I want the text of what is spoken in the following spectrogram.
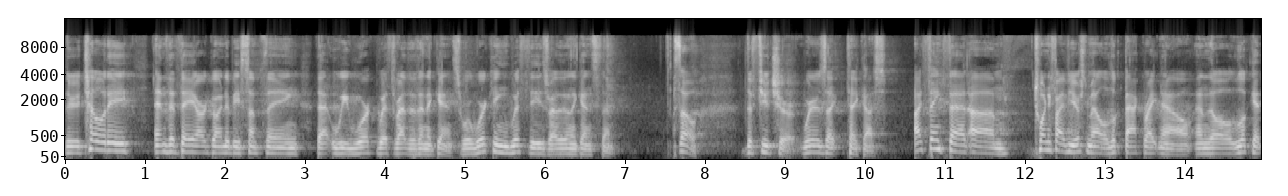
their utility, and that they are going to be something that we work with rather than against. We're working with these rather than against them. So, the future, where does that take us? I think that um, 25 years from now, they'll look back right now and they'll look at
